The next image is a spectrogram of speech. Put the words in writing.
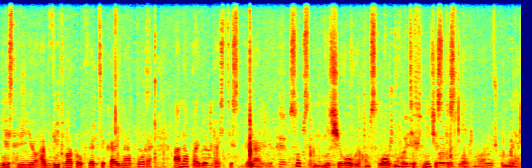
Если ее обвить вокруг вертикальной опоры, она пойдет расти спиралью. Собственно, ничего в этом сложного, технически сложного нет.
